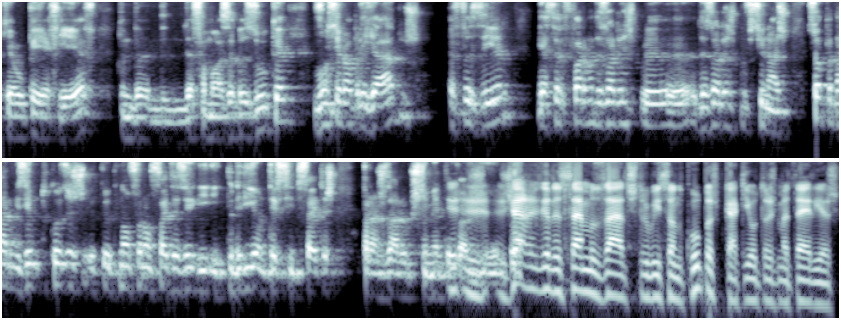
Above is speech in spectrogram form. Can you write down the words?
que é o PRR, da, da famosa bazuca, vão ser obrigados a fazer essa reforma das ordens, eh, das ordens profissionais. Só para dar um exemplo de coisas que não foram feitas e, e poderiam ter sido feitas para ajudar o crescimento da economia. Já regressamos à distribuição de culpas, porque há aqui outras matérias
